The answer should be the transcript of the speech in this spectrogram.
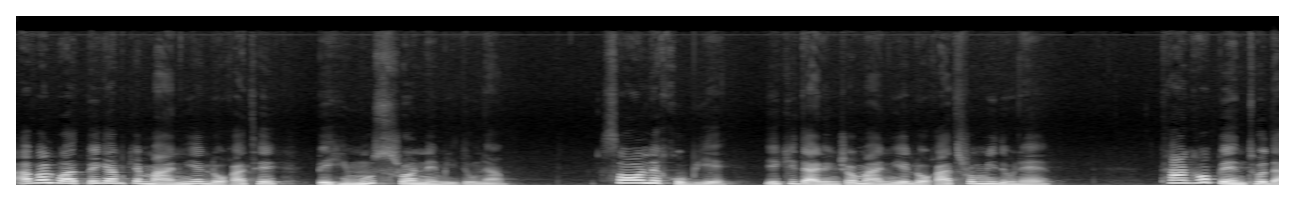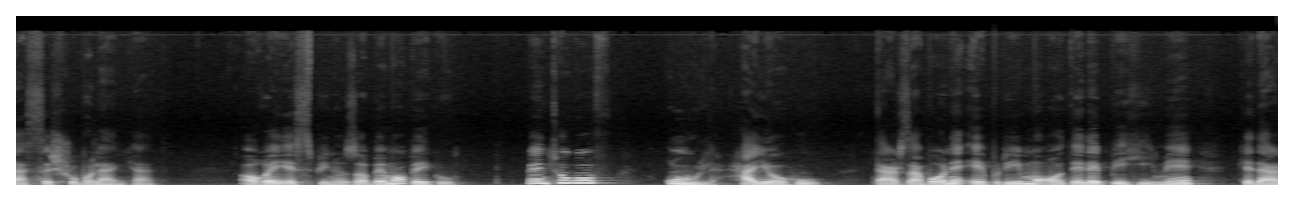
اول باید بگم که معنی لغت بهیموس را نمی‌دونم. سوال خوبیه. یکی در اینجا معنی لغت رو می‌دونه؟ تنها بنتو دستش رو بلند کرد. آقای اسپینوزا به ما بگو. بنتو گفت قول هیاهو. در زبان عبری معادل بهیمه که در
